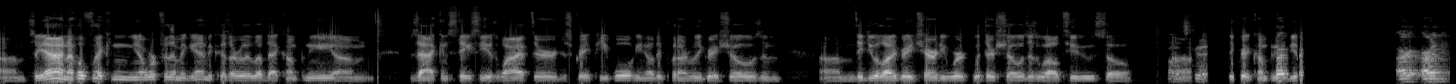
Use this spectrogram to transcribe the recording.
Um, so yeah, and I hopefully I can you know work for them again because I really love that company. Um, Zach and Stacy, his wife, they're just great people. You know, they put on really great shows and um, they do a lot of great charity work with their shows as well too. So Oh, that's good. it's a great company to be. Are are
